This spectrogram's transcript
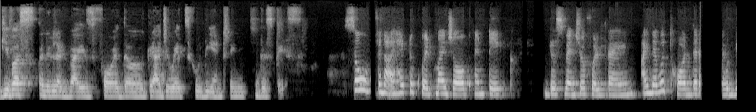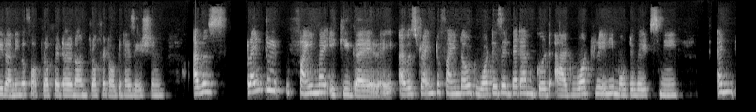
give us a little advice for the graduates who will be entering this space. So, when I had to quit my job and take this venture full time, I never thought that I would be running a for profit or a non profit organization. I was trying to find my ikigai right? I was trying to find out what is it that i'm good at what really motivates me and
